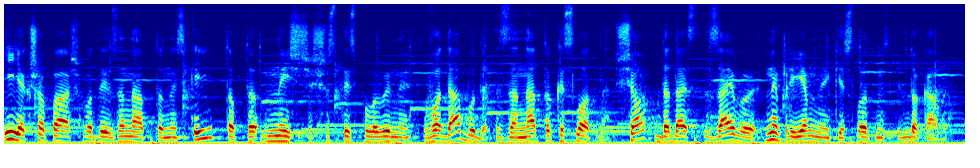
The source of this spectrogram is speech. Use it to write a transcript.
І якщо pH води занадто низький, тобто нижче 6,5, вода буде занадто кислотна, що додасть зайвої неприємної кислотності до кави.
